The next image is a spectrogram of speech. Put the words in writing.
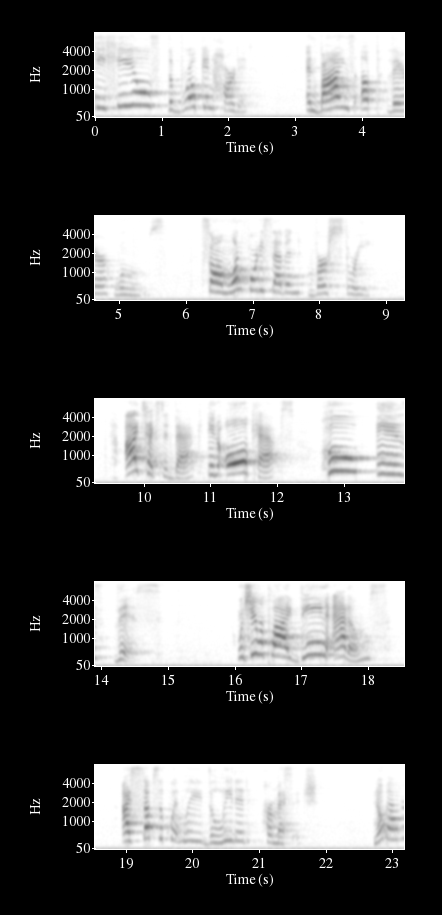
He heals the brokenhearted and binds up their wounds. Psalm 147, verse 3. I texted back in all caps, Who is this? When she replied, Dean Adams, I subsequently deleted her message. No matter.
